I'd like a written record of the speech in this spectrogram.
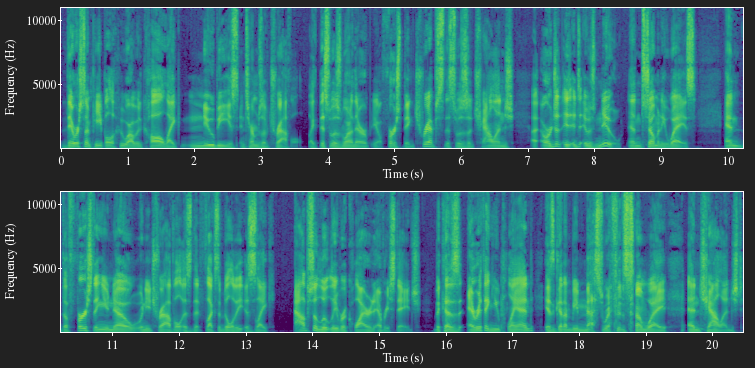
there were some people who I would call like newbies in terms of travel. Like this was one of their you know first big trips. This was a challenge, uh, or just it, it was new in so many ways. And the first thing you know when you travel is that flexibility is like absolutely required at every stage because everything you planned is going to be messed with in some way and challenged.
